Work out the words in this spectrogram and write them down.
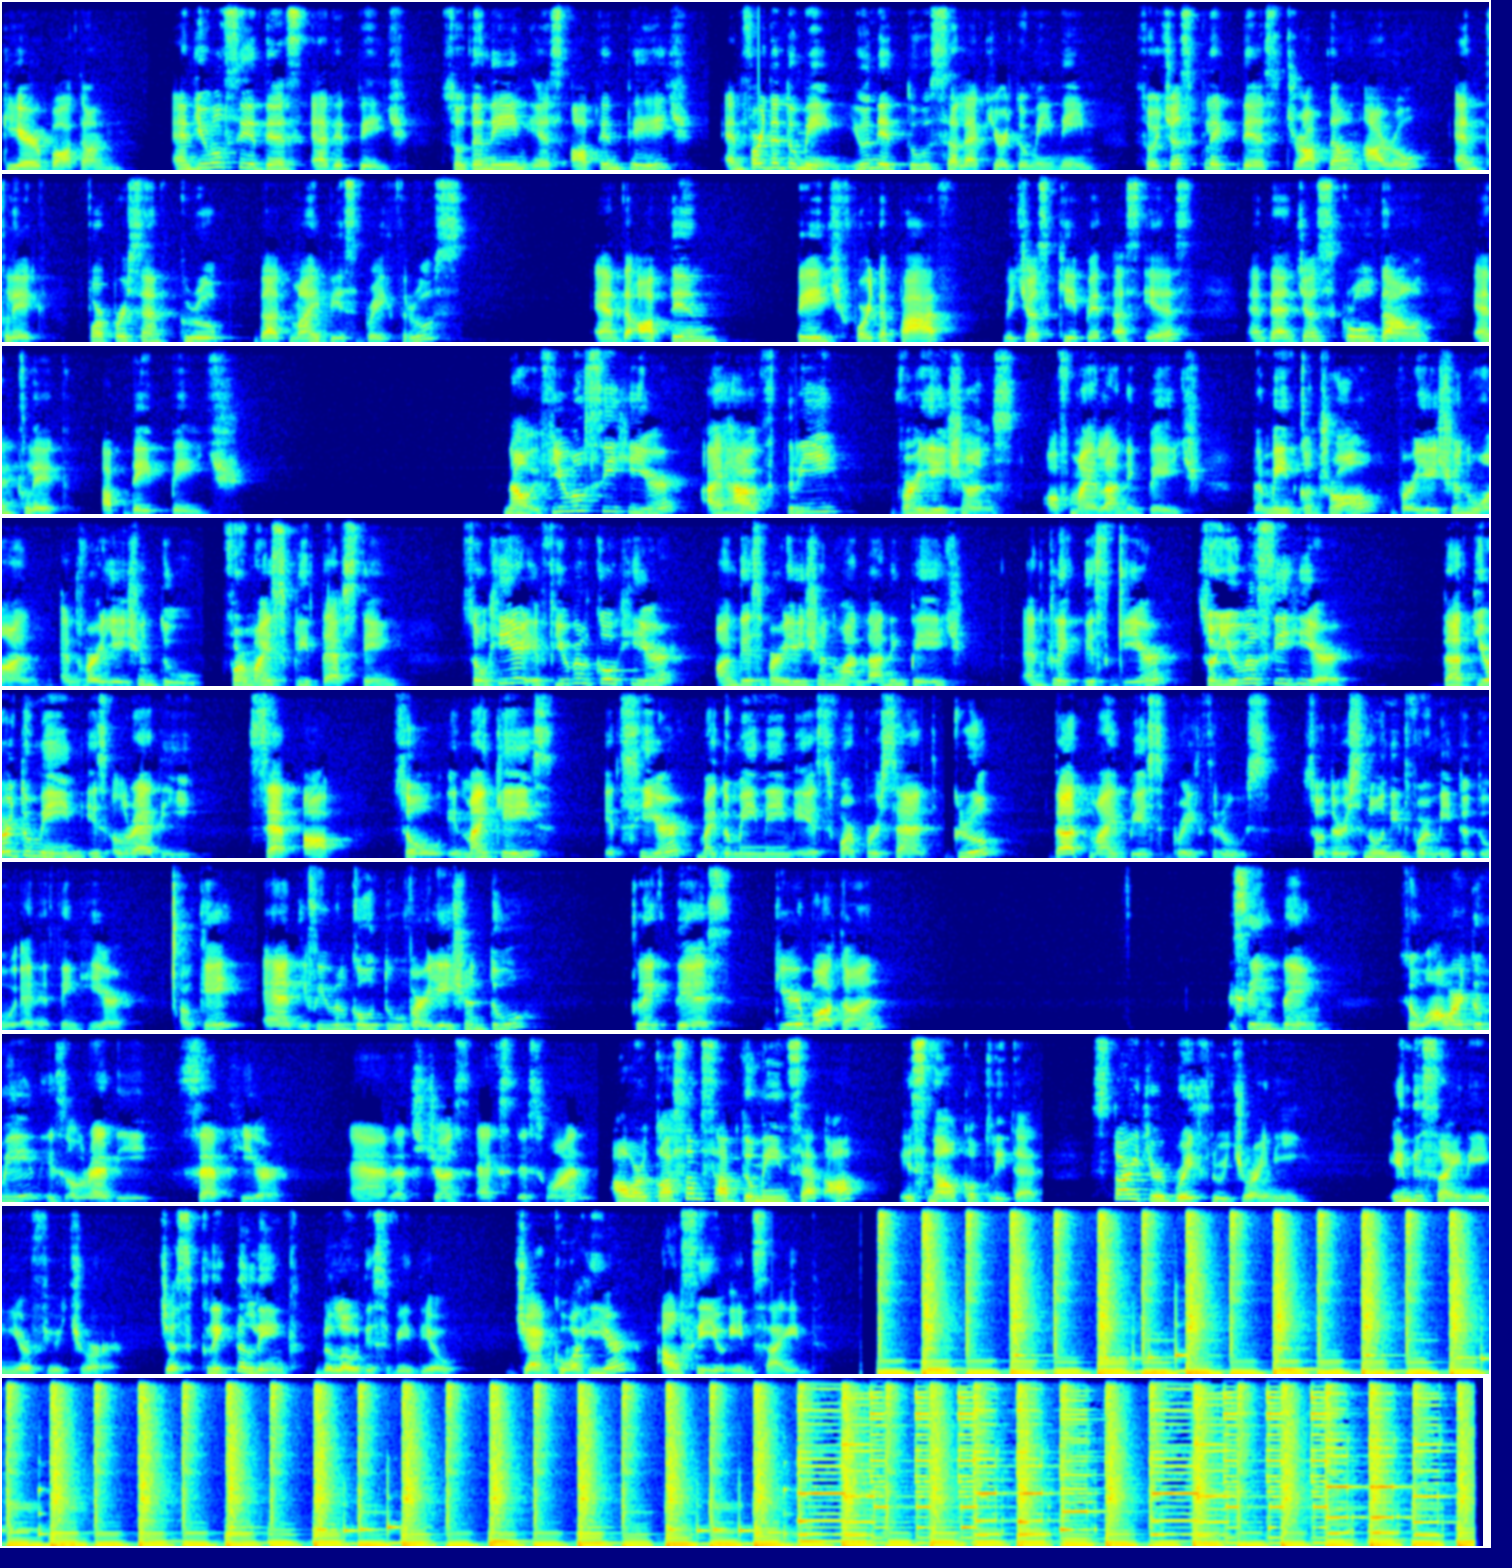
gear button and you will see this edit page. So the name is opt-in page and for the domain, you need to select your domain name. So just click this drop down arrow and click 4% group that my biz breakthroughs and the opt-in page for the path we just keep it as is and then just scroll down and click update page. Now if you will see here I have three variations of my landing page. The main control variation 1 and variation 2 for my split testing. So here if you will go here on this variation 1 landing page and click this gear so you will see here that your domain is already set up. So in my case, it's here. My domain name is 4% group that my biz breakthroughs. So there's no need for me to do anything here. Okay? And if you will go to variation 2, click this gear button. The same thing. So our domain is already set here. And let's just X this one. Our custom subdomain setup is now completed. Start your breakthrough journey in designing your future. Just click the link below this video. Jankua here. I'll see you inside.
